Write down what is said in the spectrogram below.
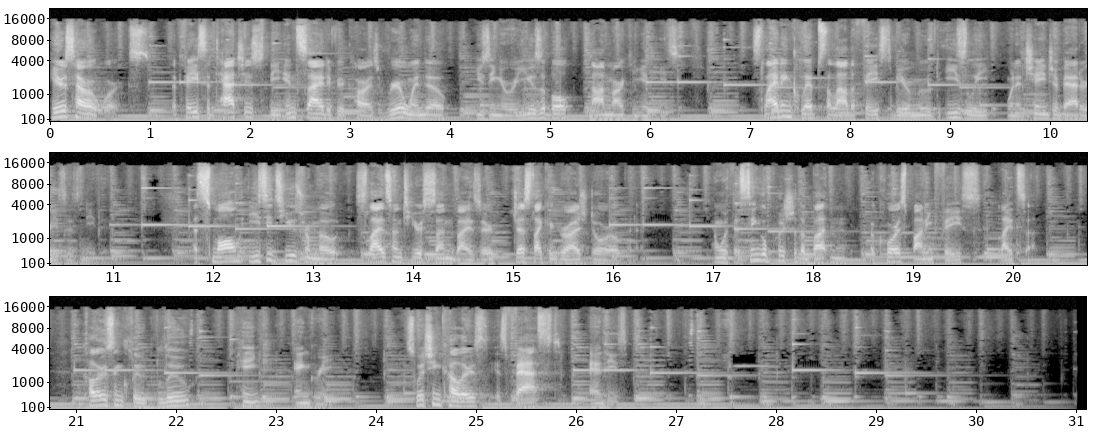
Here's how it works. The face attaches to the inside of your car's rear window using a reusable, non-marking adhesive. Sliding clips allow the face to be removed easily when a change of batteries is needed. A small, easy-to-use remote slides onto your sun visor just like a garage door opener. And with a single push of the button, a corresponding face lights up. Colors include blue, pink, and green. Switching colors is fast and easy.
